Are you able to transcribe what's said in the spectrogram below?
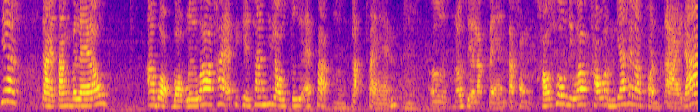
เนี่ยจ่ายตังค์ไปแล้วอะบอกบอกเลยว่าค่าแอปพลิเคชันที่เราซื้อแอปอะอืมหลักแสนอืมเออ เราเสียหลักแสนแต่ของเขาโชคดีว่าเขาอนุญาตให้เราผ่อนจ่ายได้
